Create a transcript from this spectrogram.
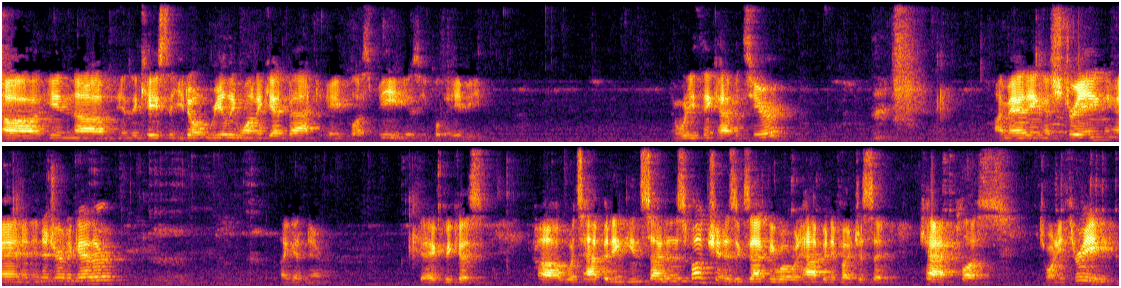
uh, in, um, in the case that you don't really want to get back a plus b is equal to ab. And what do you think happens here? I'm adding a string and an integer together. I get an error. Okay, because uh, what's happening inside of this function is exactly what would happen if I just said cat plus 23,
